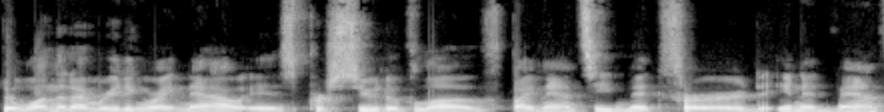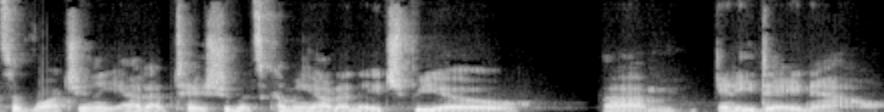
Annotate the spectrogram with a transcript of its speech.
The one that I'm reading right now is Pursuit of Love by Nancy Mitford in advance of watching the adaptation that's coming out on HBO um, any day now.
